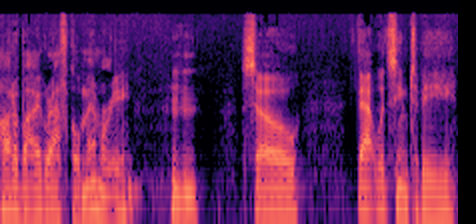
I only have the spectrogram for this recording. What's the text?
autobiographical memory. Mm-hmm. So that would seem to be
